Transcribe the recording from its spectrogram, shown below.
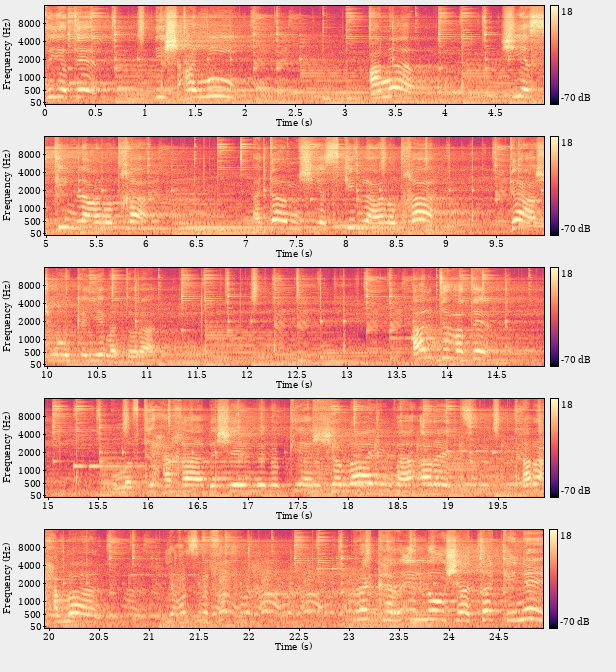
ויותר, איש עני, ענב, שיסכים לענותך. אדם שיסכים לענותך, דע שהוא מקיים התורה. אל תוותר, ומבטיחך בשם אלוקי השמיים והארץ, הרחמן, יעזרך. רק הראה לו שאתה כנה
